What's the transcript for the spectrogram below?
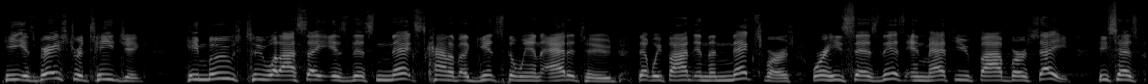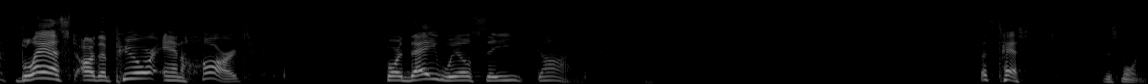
He is very strategic. He moves to what I say is this next kind of against the wind attitude that we find in the next verse, where he says this in Matthew 5, verse 8. He says, Blessed are the pure in heart, for they will see God. Let's test this morning.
